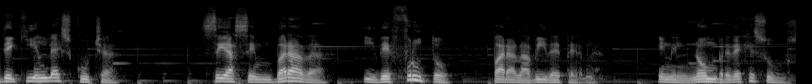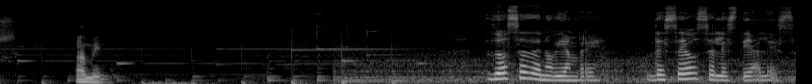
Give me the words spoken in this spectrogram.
de quien la escucha, sea sembrada y dé fruto para la vida eterna. En el nombre de Jesús. Amén. 12 de noviembre. Deseos celestiales.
